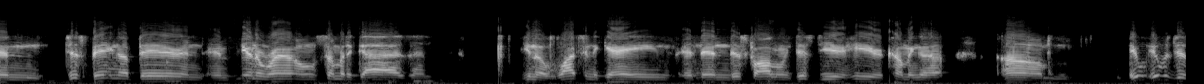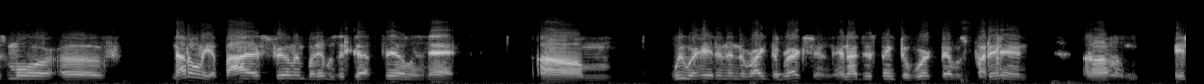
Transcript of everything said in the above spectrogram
and just being up there and, and being around some of the guys and you know watching the game, and then this following this year here coming up, um, it, it was just more of not only a biased feeling, but it was a gut feeling that um, we were heading in the right direction. And I just think the work that was put in, um, it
